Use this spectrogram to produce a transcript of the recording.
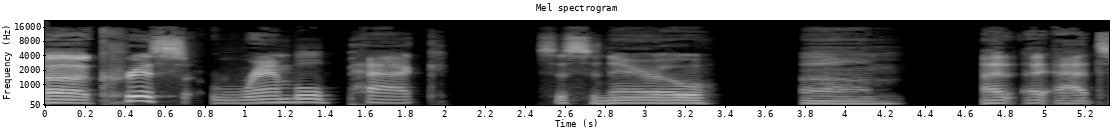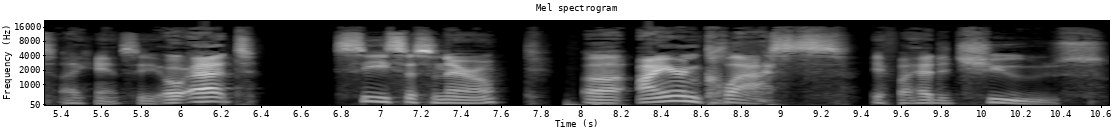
Uh, Chris Ramble Pack Cicinero, um, at, at I can't see. Oh, at C Cicinero, uh, Iron Class. If I had to choose,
